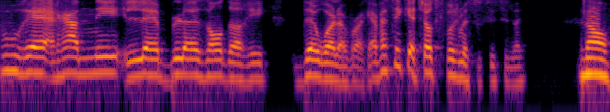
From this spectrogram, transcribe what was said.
pourrait ramener le blason doré de World of Warcraft. Enfin, c'est quelque chose qu'il faut que je me soucie, Sylvain? Non.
